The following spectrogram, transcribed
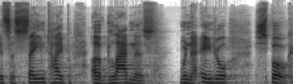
it's the same type of gladness when the angel spoke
